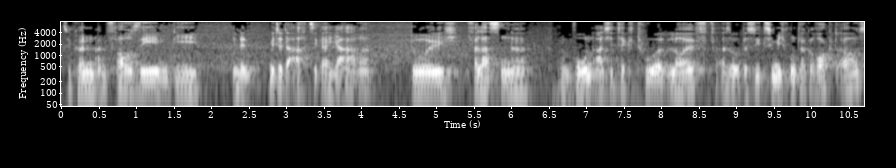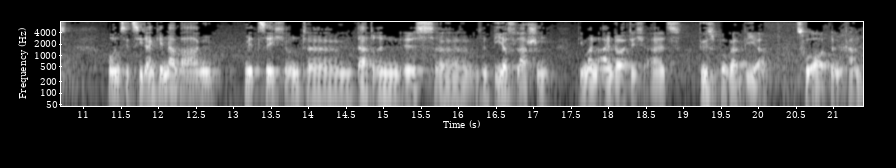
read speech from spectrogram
Sie können eine Frau sehen, die in den Mitte der 80er Jahre durch verlassene Wohnarchitektur läuft. Also das sieht ziemlich runtergerockt aus. Und sie zieht einen Kinderwagen mit sich und äh, da drin ist, äh, sind Bierflaschen, die man eindeutig als Duisburger Bier zuordnen kann.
